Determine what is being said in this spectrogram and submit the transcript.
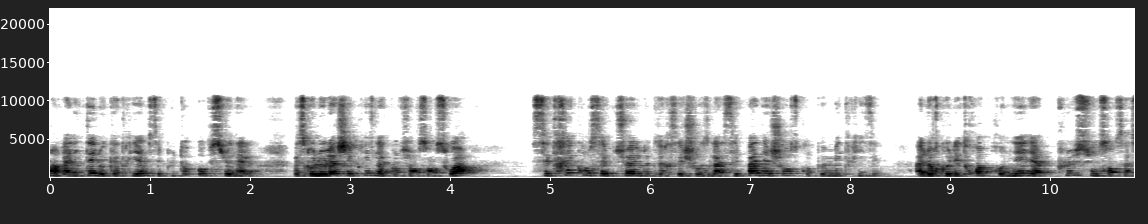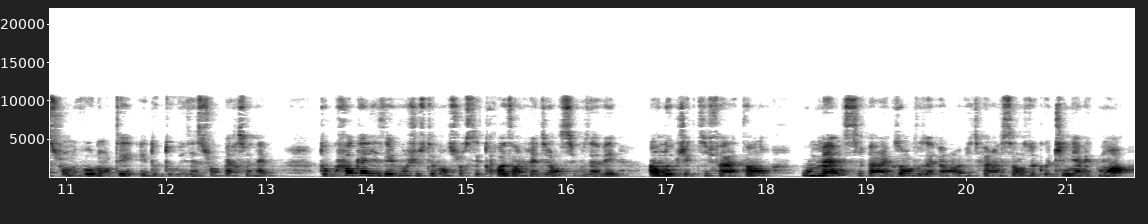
en réalité, le quatrième, c'est plutôt optionnel. Parce que le lâcher prise, la confiance en soi, c'est très conceptuel de dire ces choses-là. C'est pas des choses qu'on peut maîtriser alors que les trois premiers, il y a plus une sensation de volonté et d'autorisation personnelle. Donc focalisez-vous justement sur ces trois ingrédients si vous avez un objectif à atteindre, ou même si par exemple vous avez envie de faire une séance de coaching avec moi,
